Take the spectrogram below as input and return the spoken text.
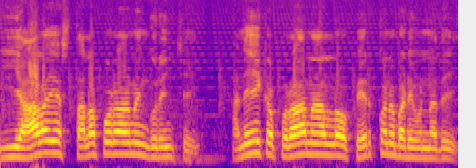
ఈ ఆలయ స్థల పురాణం గురించి అనేక పురాణాల్లో పేర్కొనబడి ఉన్నది.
